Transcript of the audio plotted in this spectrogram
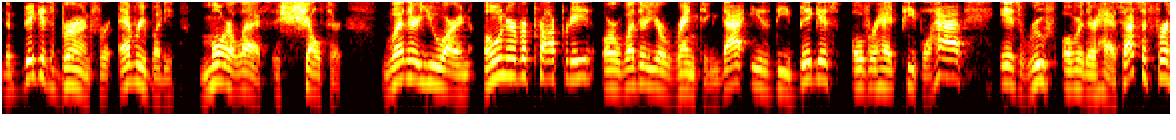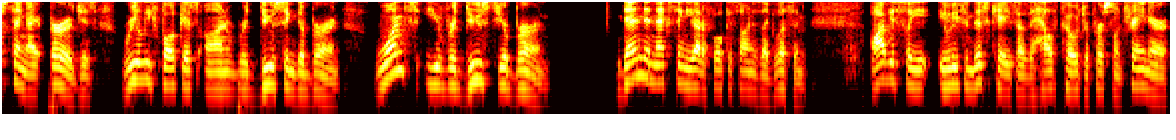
the biggest burn for everybody, more or less, is shelter. Whether you are an owner of a property or whether you're renting, that is the biggest overhead people have is roof over their head. So that's the first thing I urge is really focus on reducing the burn. Once you've reduced your burn, then the next thing you got to focus on is like, listen, obviously, at least in this case, as a health coach or personal trainer,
